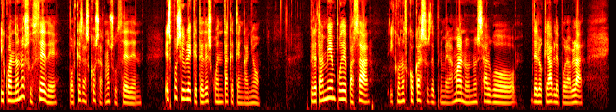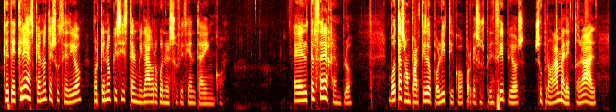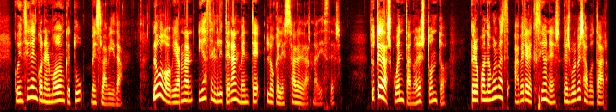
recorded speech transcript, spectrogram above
Y cuando no sucede, porque esas cosas no suceden, es posible que te des cuenta que te engañó. Pero también puede pasar, y conozco casos de primera mano, no es algo de lo que hable por hablar, que te creas que no te sucedió porque no quisiste el milagro con el suficiente ahínco. El tercer ejemplo. Votas a un partido político porque sus principios, su programa electoral, coinciden con el modo en que tú ves la vida. Luego gobiernan y hacen literalmente lo que les sale de las narices. Tú te das cuenta, no eres tonto, pero cuando vuelves a haber elecciones les vuelves a votar,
